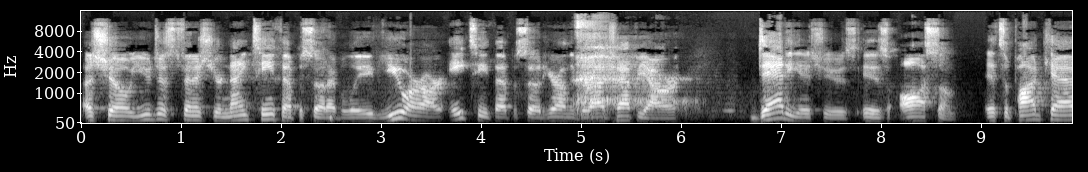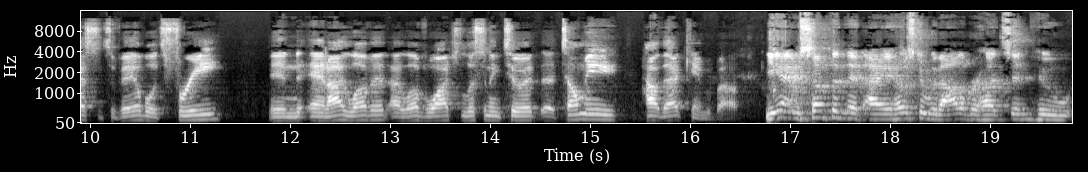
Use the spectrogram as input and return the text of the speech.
a show. You just finished your 19th episode, I believe. You are our 18th episode here on the Garage Happy Hour. Daddy Issues is awesome. It's a podcast. It's available. It's free and and I love it. I love watch listening to it. Uh, tell me how that came about. Yeah, it was something that I hosted with Oliver Hudson, who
